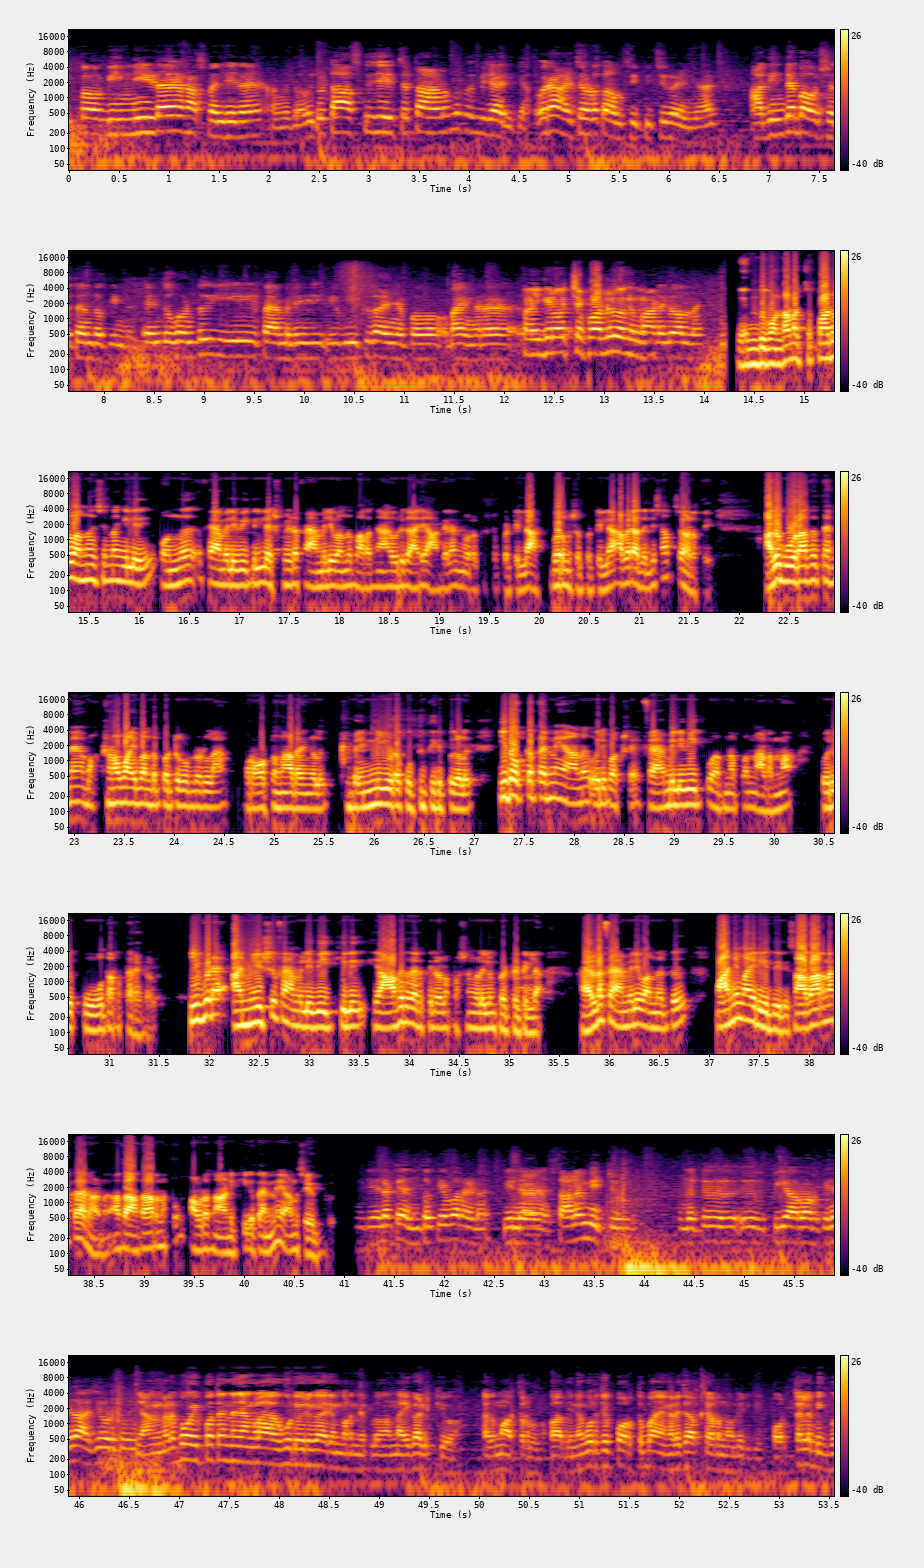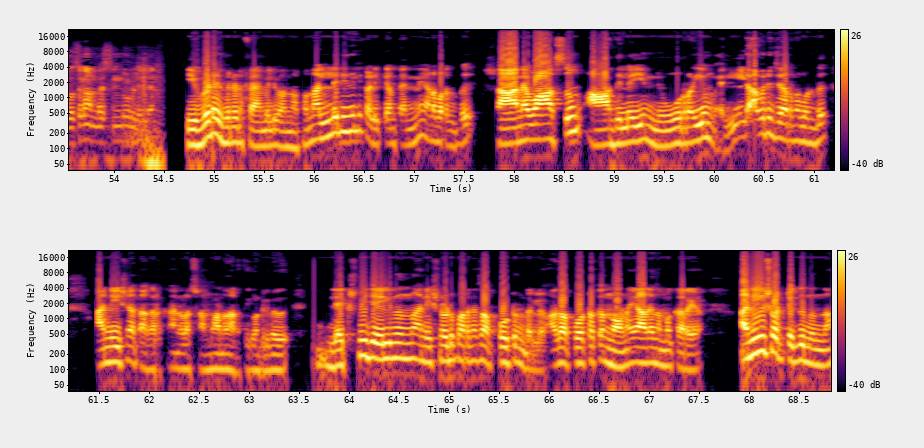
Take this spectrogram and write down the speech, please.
ഇപ്പൊ വിന്നിയുടെ ഹസ്ബൻഡിനെ അങ്ങനത്തെ ഒരു ടാസ്ക് ജയിച്ചിട്ടാണെന്ന് വിചാരിക്കാം. ഒരാഴ്ച അവിടെ താമസിപ്പിച്ചു കഴിഞ്ഞാൽ അതിന്റെ ഭവിഷ്യത്ത് എന്തൊക്കെയുണ്ട്? എന്തുകൊണ്ട് ഈ ഫാമിലി വീക്ക് കഴിഞ്ഞപ്പോ ഭയങ്കര ഭയങ്കര ഒച്ചപ്പാടിൽ വന്നു. വന്ന് വന്നേ? എന്തുകൊണ്ടാണ് ഒച്ചപ്പാട് വന്നു വെച്ചിട്ടുണ്ടെങ്കിൽ ഒന്ന് ഫാമിലി വീക്കിൽ ലക്ഷ്മിയുടെ ഫാമിലി വന്ന് പറഞ്ഞ ആ ഒരു കാര്യം അതിനൊന്നും ഇഷ്ടപ്പെട്ടില്ല അക്ബറിന് ഇഷ്ടപ്പെട്ടില്ല അവരതിന്റെ ചർച്ച നടത്തി. അതുകൂടാതെ തന്നെ ഭക്ഷണവുമായി ബന്ധപ്പെട്ടുകൊണ്ടുള്ള പൊറോട്ട നാടകങ്ങൾ ബെന്നിയുടെ കുത്തിത്തിരിപ്പുകൾ ഇതൊക്കെ തന്നെയാണ് ഒരു പക്ഷേ ഫാമിലി വീക്ക് വന്നപ്പോൾ നടന്ന ഒരു കൂതർത്തരകൾ ഇവിടെ അനീഷ് ഫാമിലി വീക്കിൽ യാതൊരു തരത്തിലുള്ള പ്രശ്നങ്ങളിലും പെട്ടിട്ടില്ല. അയാളുടെ ഫാമിലി വന്നിട്ട് മാന്യമായ രീതിയിൽ സാധാരണക്കാരാണ്. ആ സാധാരണത്വം അവിടെ കാണിക്കുക തന്നെയാണ് ചെയ്തത്. ഇന്ത്യയിലൊക്കെ എന്തൊക്കെയാ പറയണേ? പിന്നെ സ്ഥലം വിറ്റു. എന്നിട്ട് പി ആർ വർക്കിന് കാശ് കൊടുത്തു. ഞങ്ങൾ പോയപ്പോ തന്നെ ഞങ്ങൾ ആ കൂടി ഒരു കാര്യം പറഞ്ഞിട്ടുള്ളൂ നന്നായി കളിക്കുക അത് മാത്രമേ ഉള്ളൂ. അപ്പൊ അതിനെ കുറിച്ച് പുറത്ത് ഭയങ്കര ചർച്ച നടന്നുകൊണ്ടിരിക്കും പുറത്തല്ല ബിഗ് ബോസ് കണ്ടസ്റ്റിന്റെ ഉള്ളിലാണ്. ഇവിടെ ഇവരുടെ ഫാമിലി വന്നപ്പോൾ നല്ല രീതിയിൽ കളിക്കാൻ തന്നെയാണ് പറഞ്ഞത്. ഷാനവാസും ആദിലയും നൂറയും എല്ലാവരും ചേർന്നുകൊണ്ട് അനീഷിനെ തകർക്കാനുള്ള ശ്രമമാണ് നടത്തിക്കൊണ്ടിരുന്നത്. ലക്ഷ്മി ജയിലിൽ നിന്ന് അനീഷിനോട് പറഞ്ഞ സപ്പോർട്ട് ഉണ്ടല്ലോ. ആ സപ്പോർട്ടൊക്കെ നുണയാണ് നമുക്കറിയാം. അനീഷ് ഒറ്റയ്ക്ക് നിന്ന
